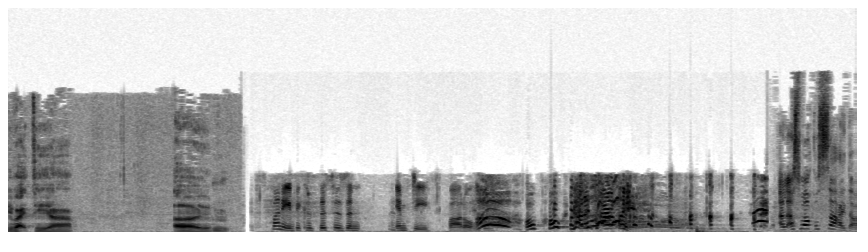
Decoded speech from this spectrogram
như vậy thì à, ờ, It's funny because this is an empty bottle. oh, oh, not entirely. الأسواق الصاعدة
